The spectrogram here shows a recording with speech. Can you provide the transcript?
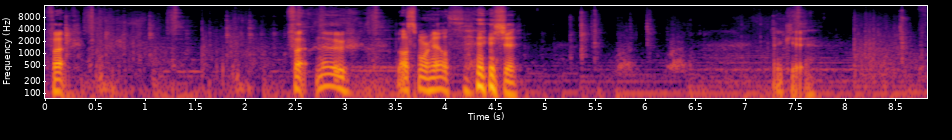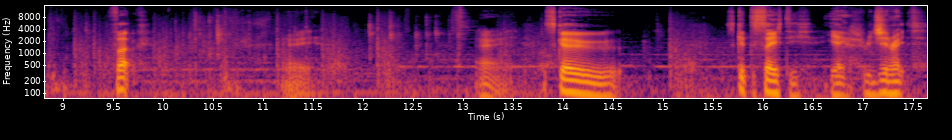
Fuck. Fuck, no. Lost more health. Shit. Okay. Fuck. Alright. Alright. Let's go. Let's get to safety. Yeah, regenerate.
